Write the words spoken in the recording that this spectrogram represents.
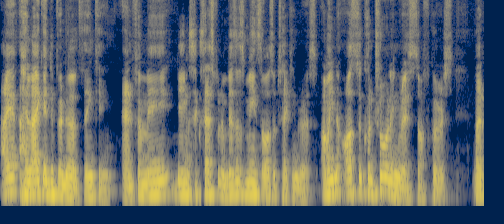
I, I like entrepreneurial thinking. And for me, being successful in business means also taking risks. I mean, also controlling risks, of course, but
